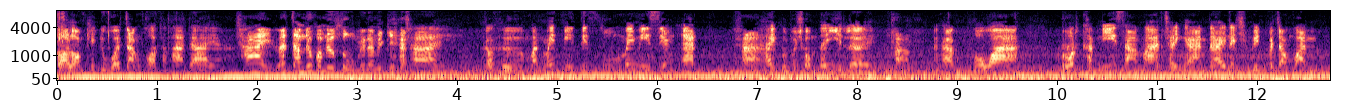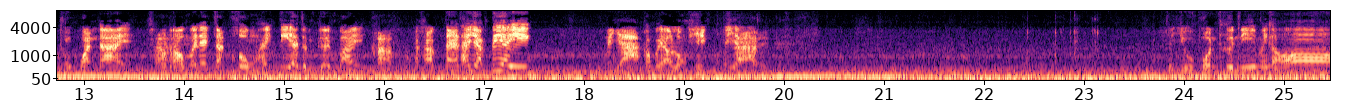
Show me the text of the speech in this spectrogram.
ก็ลองคิดดูว่าจำคอสะพานได้อะใช่ แล้วจำด้วยความเร็วสูงด้วยนะเมื่อกี้ ใช่ ก็คือมันไม่มีติดซุ้มไม่มีเสียงแอดใช่ให้คุณผู้ชมได้ยินเลยครับนะครับ เพราะว่ารถคันนี้สามารถใช้งานได้ในชีวิตประจำวันทุกวันได้ใช่เราไม่ได้จัดทรงให้เตี้ยจนเกินไปครับนะครับ แต่ถ้าอยากเตี้ยอีกไม่ยากก็ไปเอาลงอีกไม่ยากจะอยู่พ้นคืนนี้ไหมเนาะ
